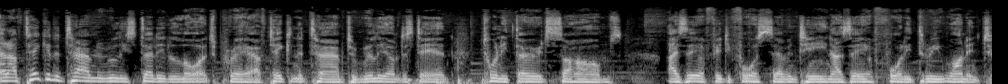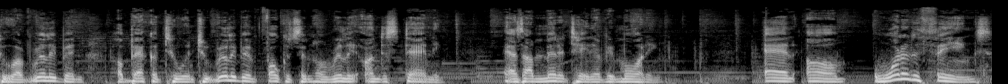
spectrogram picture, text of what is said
And I've taken the time to really study the Lord's Prayer. I've taken the time to really understand 23rd Psalms, Isaiah 54, 17, Isaiah 43, 1 and 2. I've really been Habakkuk 2 and 2, really been focusing on really understanding as I meditate every morning. And um, one of the things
